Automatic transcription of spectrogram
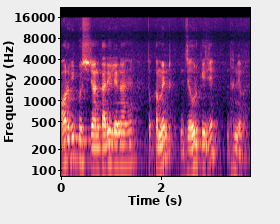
और भी कुछ जानकारी लेना है तो कमेंट ज़रूर कीजिए। धन्यवाद।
